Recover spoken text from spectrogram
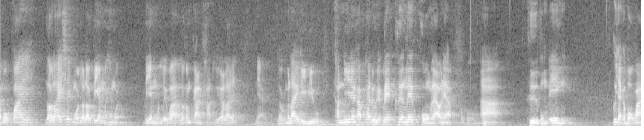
ระบบไฟ เราไล่เช็คหมดแล้วเราเตรียมไว้ให้หมด เตรียมหมดเลยว่าเราต้องการขาดเหลืออะไรเนี่ยเราก็มาไล่รีวิวคันนี้นะครับ ถ้าดูจากเลขเครื่องเลขโครงแล้วเนี่ยครับผมอ่าคือผมเองก็อยากจะบอกว่า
